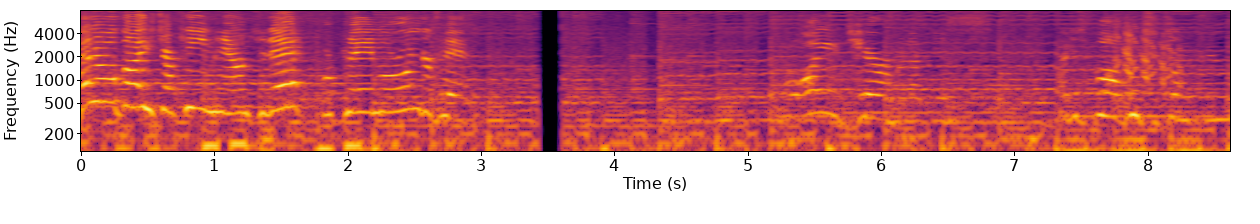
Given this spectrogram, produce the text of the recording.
Hello guys, Jakeem here and today we're playing more Undertale. Oh, I am terrible at this. I just bought a bunch of junk food.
